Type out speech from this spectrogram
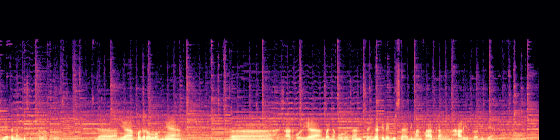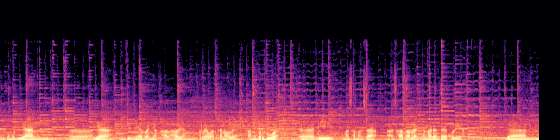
kegiatan yang bisa kita lakukan dan ya kodarullahnya uh, saat kuliah banyak urusan sehingga tidak bisa dimanfaatkan hal itu gitu ya. Dan kemudian uh, ya intinya banyak hal-hal yang terlewatkan oleh kami berdua uh, di masa-masa saat Arul SMA dan saya kuliah. Dan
